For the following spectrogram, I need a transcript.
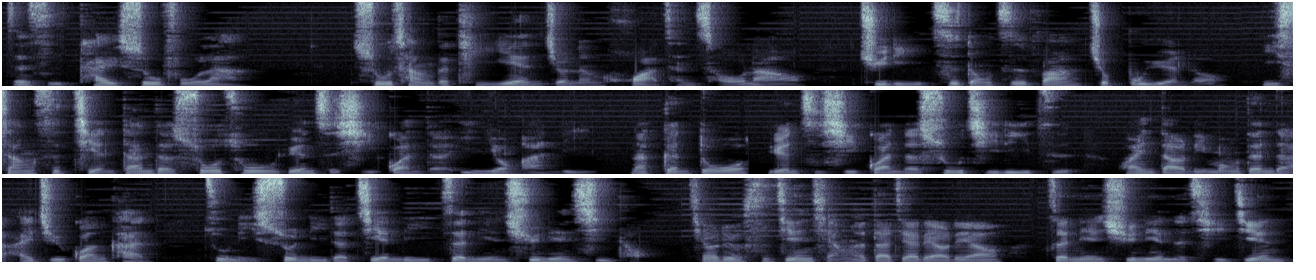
真是太舒服啦！舒畅的体验就能化成酬劳，距离自动自发就不远喽。以上是简单的说出原子习惯的应用案例，那更多原子习惯的书籍例子，欢迎到李蒙登的 IG 观看。祝你顺利的建立正念训练系统。交流时间，想和大家聊聊正念训练的期间。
